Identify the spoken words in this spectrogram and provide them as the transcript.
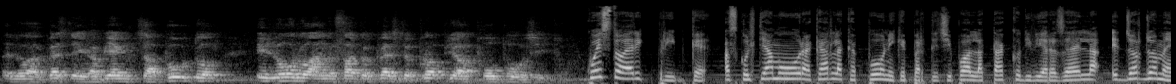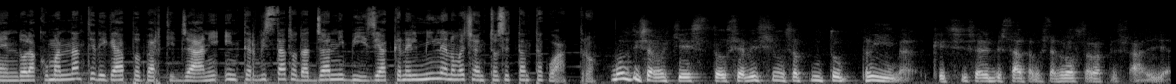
Allora questo era ben saputo e loro hanno fatto questo proprio a proposito. Questo è Eric Pribke. Ascoltiamo ora Carla Capponi che partecipò all'attacco di Via Rasella e Giorgio Amendola, comandante dei GAP partigiani, intervistato da Gianni Bisiak nel 1974. Molti ci hanno chiesto se avessimo saputo prima che ci sarebbe stata questa grossa rappresaglia,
